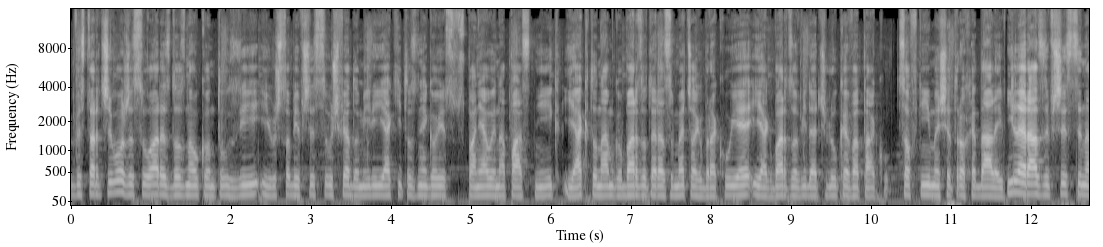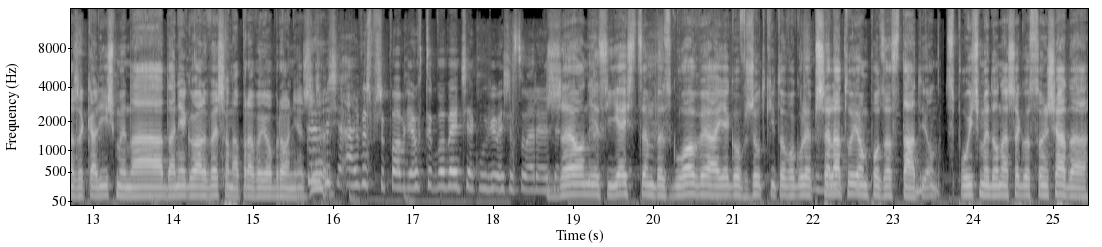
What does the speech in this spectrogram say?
wystarczyło, że Suarez doznał kontuzji i już sobie wszyscy uświadomili, jaki to z niego jest wspaniały napastnik, jak to nam go bardzo teraz w meczach brakuje i jak bardzo widać lukę w ataku. Cofnijmy się trochę dalej. Ile razy wszyscy narzekaliśmy na Daniego Alvesa na prawej obronie, że... Też mi się Alves przypomniał w tym momencie, jak mówiłeś o Suarezie. Że on jest jeźdźcem bez głowy, a jego wrzutki to w ogóle przelatują poza stadion. Spójrzmy do naszego sąsiada,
